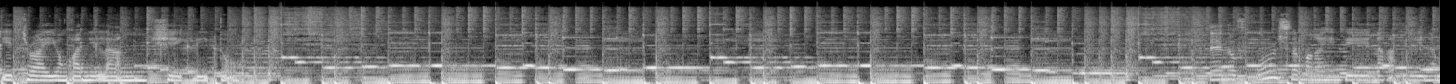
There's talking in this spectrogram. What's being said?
i-try yung kanilang shake dito. And of course, sa mga hindi nakapili ng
